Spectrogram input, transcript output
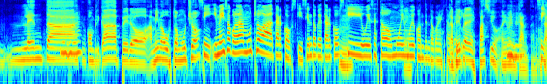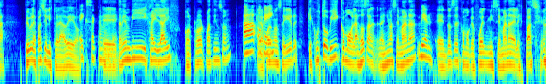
lenta, complicada, pero a mí me gustó mucho. Sí, y me hizo acordar mucho a Tarkovsky. Siento que Tarkovsky hubiese estado muy, Mm. Sí. muy contento con esta La película del espacio a mí me Ujú, encantan. O sí. sea, película del espacio, listo, la veo. Exactamente. Eh, también vi High Life con Robert Pattinson. Ah, que ok. la pueden conseguir. Que justo vi como las dos a la misma semana. Bien. Eh, entonces, como que fue mi semana del espacio.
